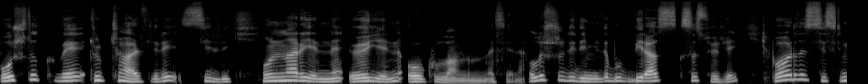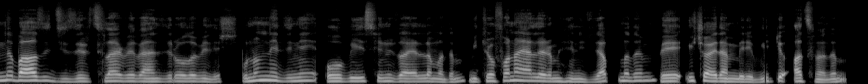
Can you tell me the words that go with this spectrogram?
Boşluk ve Türkçe harfleri sildik. Onlar yerine Ö yerine O kullandım mesela. Oluştur dediğimizde bu biraz kısa sürecek. Bu arada sistemde bazı cızırtılar ve benzeri olabilir. Bunun nedeni OBS henüz ayarlamadım. Mikrofon ayarlarımı henüz yapmadım ve 3 aydan beri video atmadım.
